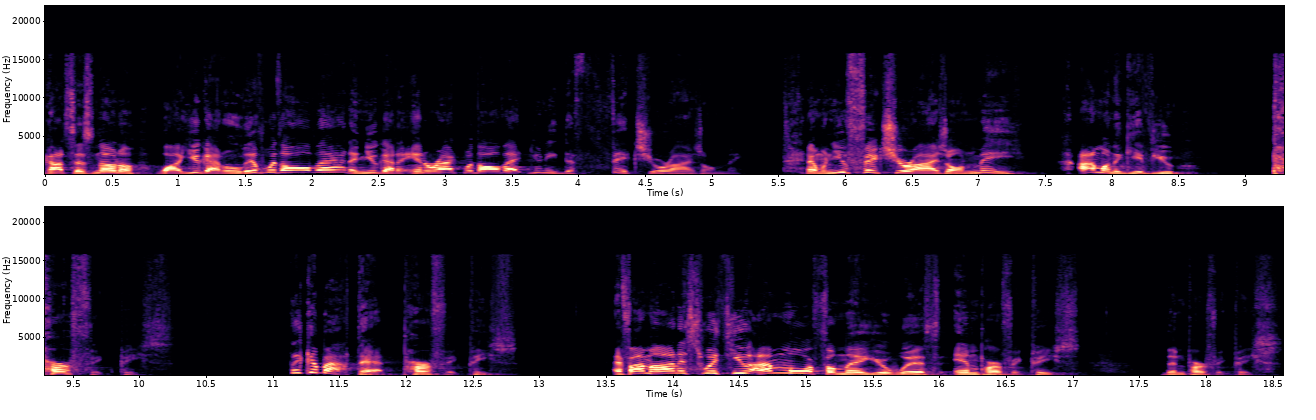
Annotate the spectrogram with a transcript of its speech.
God says, no, no. While you got to live with all that and you got to interact with all that, you need to fix your eyes on me. And when you fix your eyes on me, I'm going to give you perfect peace. Think about that perfect peace. If I'm honest with you, I'm more familiar with imperfect peace than perfect peace.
